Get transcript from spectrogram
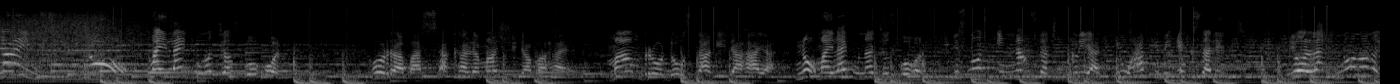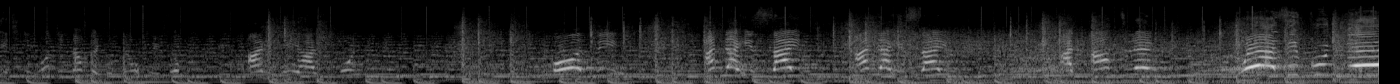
shine. No, my light will not just go on. No, my life will not just go on. It's not enough that you cleared. You have to be excellent. Your life, no, no, no. It's, it's not enough that you feel before. And he has put all things under his side, under his side, at arm's length. Where has he put them?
